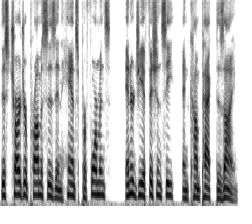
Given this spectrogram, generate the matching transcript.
this charger promises enhanced performance, energy efficiency, and compact design.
